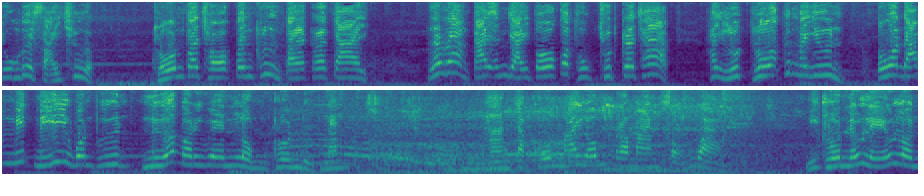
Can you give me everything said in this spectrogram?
จูงด้วยสายเชือก โคลนกระชอกเป็นคลื่นแตกกระจาย และร่างกายอันใหญ่โตก็ถูกฉุดกระชาก ให้หลุดพลัวขึ้นมายืน ตัวดำมิดหมีอยู่บนพื้น เหนือบริเวณหล่มโคลนดุดนั้น ห่างจากโคนไม้ล้มประมาณสองวา มีโคลนเหลวๆหล่น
